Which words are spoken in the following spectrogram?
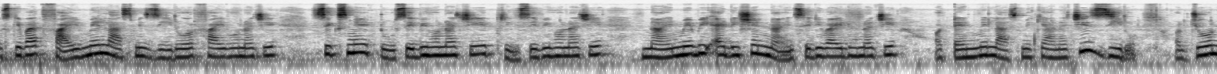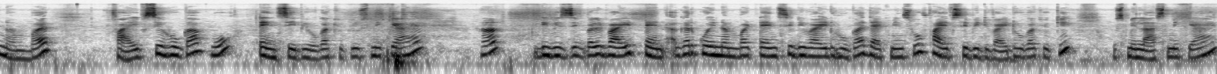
उसके बाद फाइव में लास्ट में ज़ीरो और फाइव होना चाहिए सिक्स में टू से भी होना चाहिए थ्री से भी होना चाहिए नाइन में भी एडिशन नाइन से डिवाइड होना चाहिए और टेन में लास्ट में क्या आना चाहिए? ज़ीरो और जो नंबर फाइव से होगा वो टेन से भी होगा, क्योंकि उसमें क्या है? हाँ डिविजिबल बाई टेन अगर कोई नंबर टेन से डिवाइड होगा दैट मीन्स वो फाइव से भी डिवाइड होगा, क्योंकि उसमें लास्ट में क्या है?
